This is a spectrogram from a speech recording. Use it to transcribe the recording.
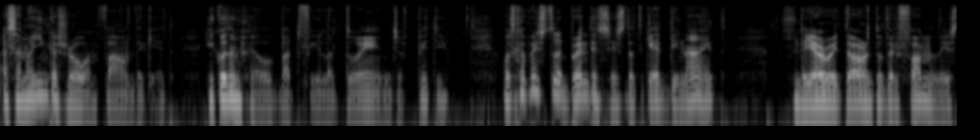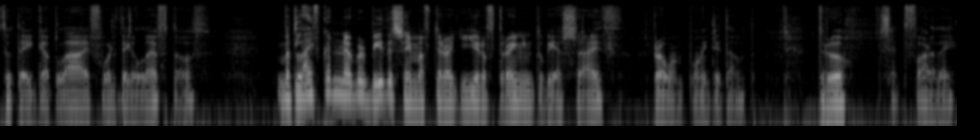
As annoying as Rowan found the kid, he couldn't help but feel a twinge of pity. What happens to apprentices that get denied? They are returned to their families to take up life where they left off. But life can never be the same after a year of training to be a scythe, Rowan pointed out. True, said Faraday,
